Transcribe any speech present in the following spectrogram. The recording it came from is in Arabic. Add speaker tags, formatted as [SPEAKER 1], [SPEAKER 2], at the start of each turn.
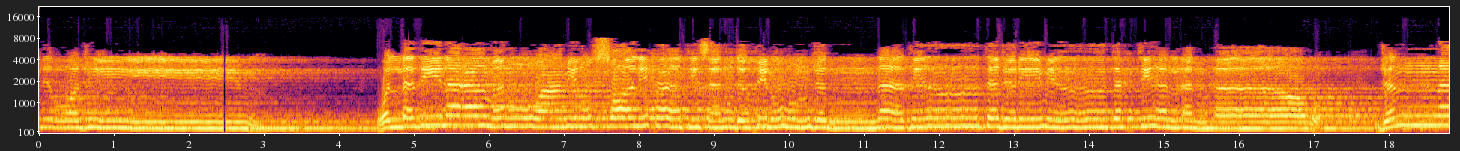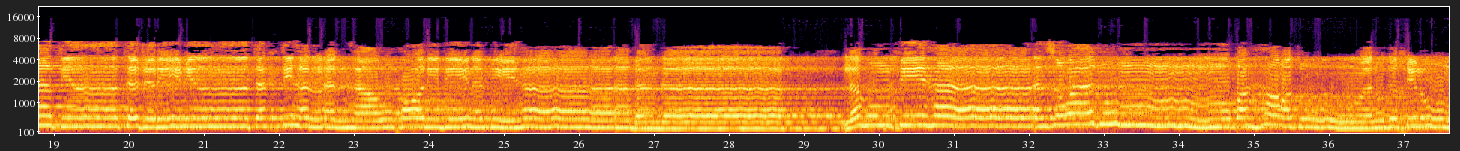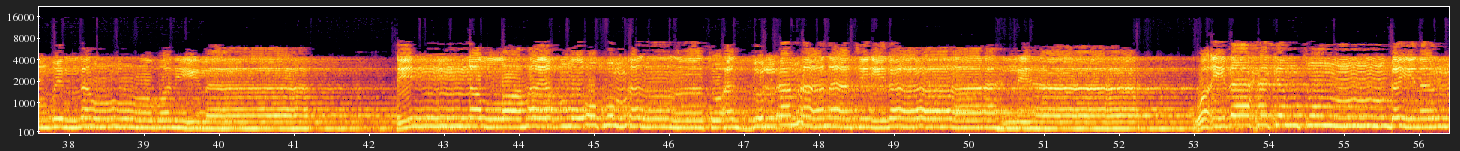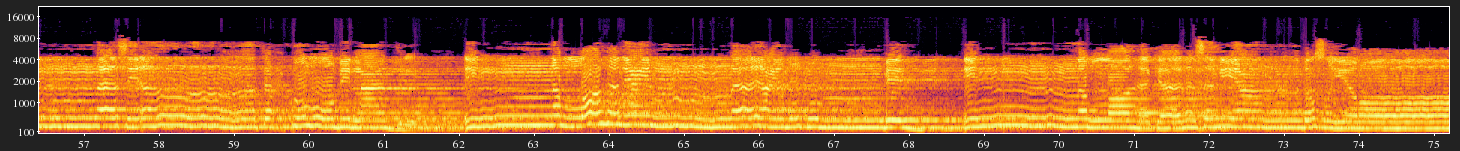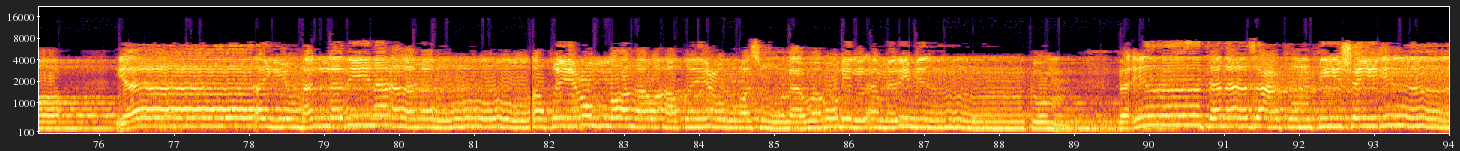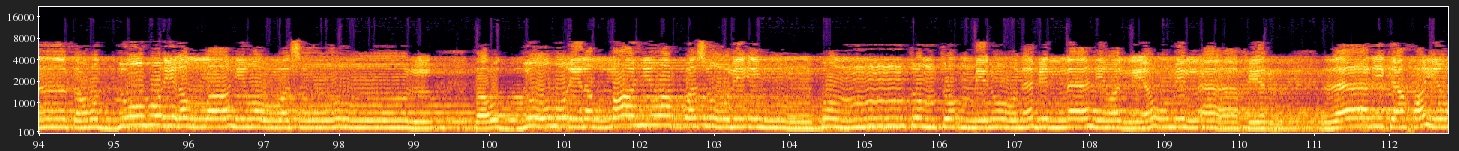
[SPEAKER 1] الشيطان الرجيم. والذين آمنوا وعملوا الصالحات سندخلهم جنات تجري من تحتها الأنهار. جنات تجري من تحتها الأنهار خالدين لهم فيها أزواج مطهرة وندخلهم ظلا ظليلا إن الله يأمركم أن تؤدوا الأمانات إلى أهلها. وإذا حكمتم بين الناس أن تحكموا بالعدل. إن الله نعم ما يعظكم به. إن الله كان سميعا بصيرا. يا أيها الذين آمنوا أطيعوا الله وأطيعوا الرسول وأولي الأمر منكم. فإن تنازعتم في شيء فردوه إلى الله والرسول. فردوه إلى الله والرسول إن كنتم تؤمنون بالله واليوم الآخر. ذلك خير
